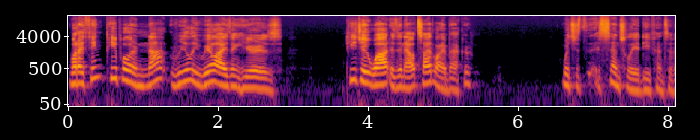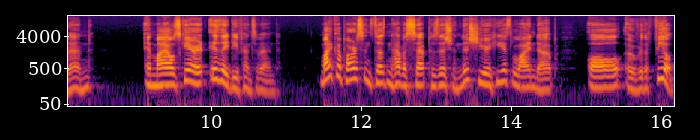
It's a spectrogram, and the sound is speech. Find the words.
What I think people are not really realizing here is TJ Watt is an outside linebacker which is essentially a defensive end, and Miles Garrett is a defensive end. Micah Parsons doesn't have a set position. This year, he has lined up all over the field.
